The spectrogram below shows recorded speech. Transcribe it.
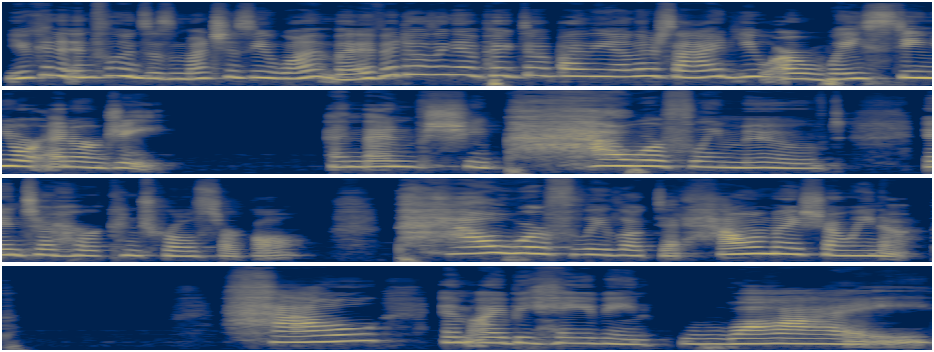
you can influence as much as you want, but if it doesn't get picked up by the other side, you are wasting your energy. And then she powerfully moved into her control circle, powerfully looked at how am I showing up? How am I behaving? Why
